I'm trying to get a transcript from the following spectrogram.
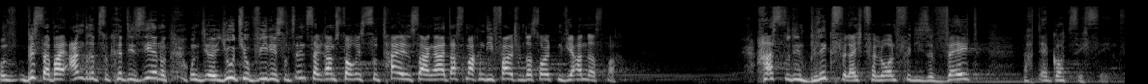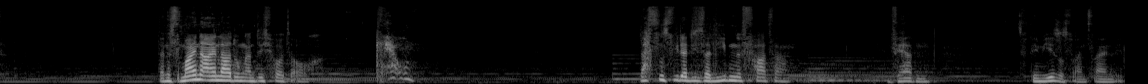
und bist dabei, andere zu kritisieren und, und uh, YouTube-Videos und Instagram-Stories zu teilen und sagen, ah, das machen die falsch und das sollten wir anders machen. Hast du den Blick vielleicht verloren für diese Welt, nach der Gott sich sehnt? Dann ist meine Einladung an dich heute auch. Kehr um. Lass uns wieder dieser liebende Vater werden, zu dem Jesus uns einlädt.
